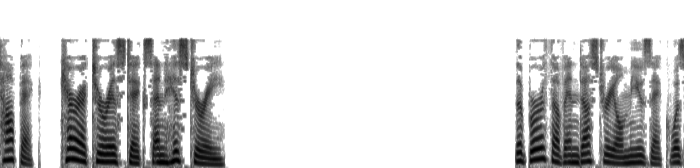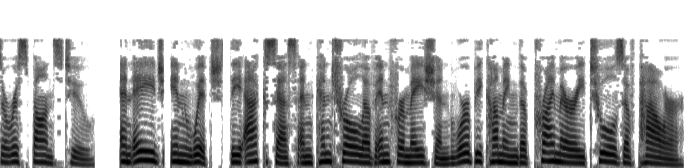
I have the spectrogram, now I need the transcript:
Topic: Characteristics and history. The birth of industrial music was a response to an age in which the access and control of information were becoming the primary tools of power.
